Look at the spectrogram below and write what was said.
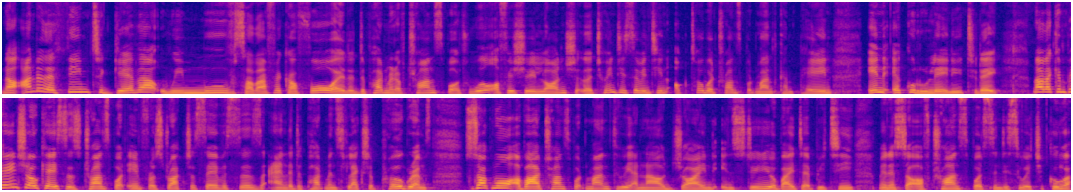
Now, under the theme Together We Move South Africa Forward, the Department of Transport will officially launch the 2017 October Transport Month campaign in Ekurhuleni today. Now, the campaign showcases transport infrastructure services and the department's flagship programs. To talk more about Transport Month, we are now joined in studio by Deputy Minister of Transport, Sindisiwe Chikunga.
